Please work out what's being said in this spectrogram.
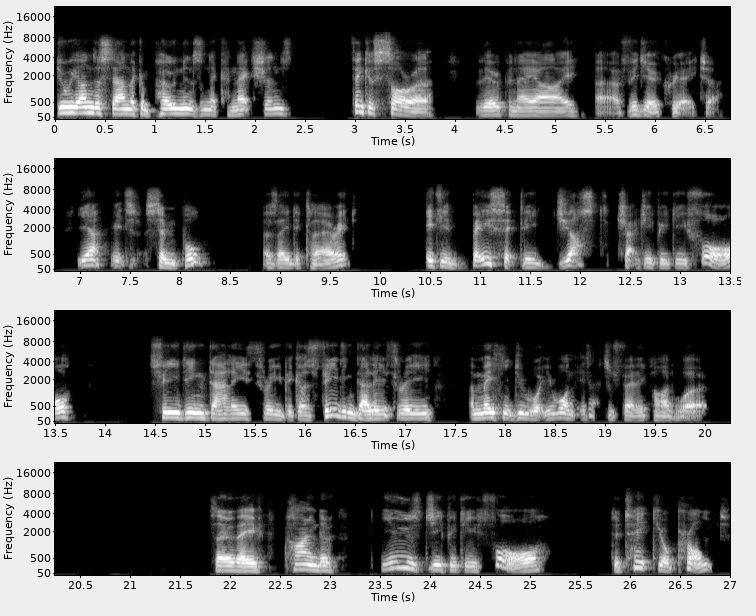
do we understand the components and the connections? Think of Sora, the OpenAI uh, video creator. Yeah, it's simple, as they declare it. It is basically just ChatGPT 4 feeding DALL-E 3, because feeding DALL-E 3 and making it do what you want is actually fairly hard work. So they've kind of used GPT-4 to take your prompt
